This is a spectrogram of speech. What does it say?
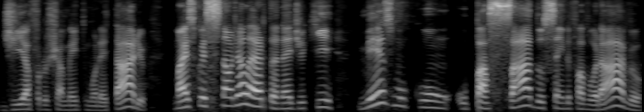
de afrouxamento monetário, mas com esse sinal de alerta, né, de que mesmo com o passado sendo favorável,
